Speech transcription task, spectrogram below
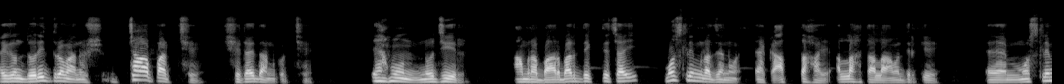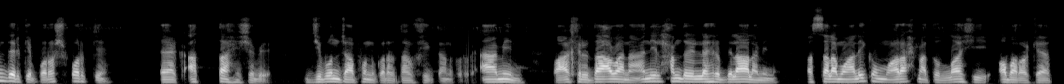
একজন দরিদ্র মানুষ যা পারছে সেটাই দান করছে। এমন নজির আমরা বারবার দেখতে চাই, মুসলিমরা যেন এক আত্মা হয়। আল্লাহ তালা আমাদেরকে মুসলিমদেরকে পরস্পরকে এক আত্মা হিসেবে জীবন যাপন করার তৌফিক দান করবে আমিন। ও আখির দাওয়ানা আনিল হামদুলিল্লাহ রবিল আলমিন। আসসালামু আলাইকুম ওয়া রাহমাতুল্লাহি ওয়া বারাকাতুহু।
